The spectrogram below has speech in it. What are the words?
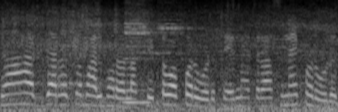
दहा हजाराचा माल भरावा लागते तेव्हा परवडते नाहीतर असं नाही परवडत.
